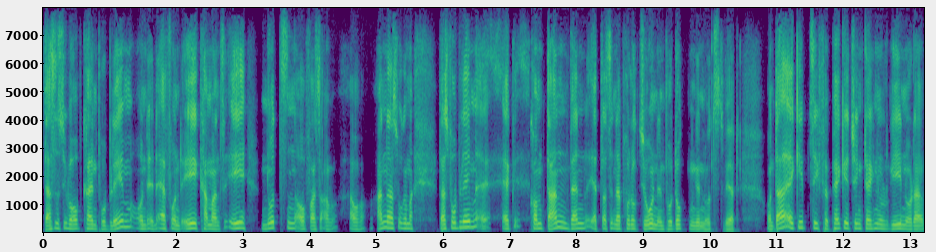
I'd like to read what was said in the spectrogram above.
Das ist überhaupt kein Problem. Und in FE kann man es eh nutzen, auch was auch anderswo gemacht. Das Problem äh, kommt dann, wenn etwas in der Produktion, in Produkten genutzt wird. Und da ergibt sich für Packaging-Technologien oder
